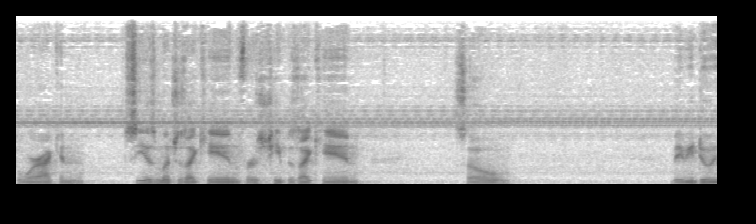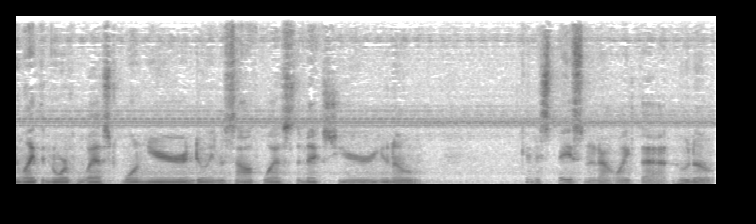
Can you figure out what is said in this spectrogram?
to where I can see as much as I can for as cheap as I can. So maybe doing like the Northwest one year and doing the Southwest the next year, you know, kind of spacing it out like that. Who knows?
